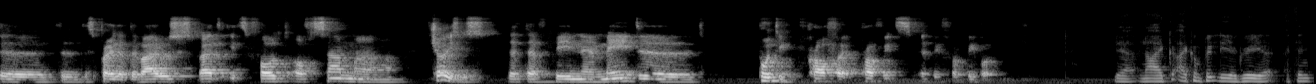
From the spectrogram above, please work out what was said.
uh, the, the, spread of the virus, but it's fault of some uh, choices that have been uh, made uh, putting profit profits before people. Yeah, no, I, I completely agree. I think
